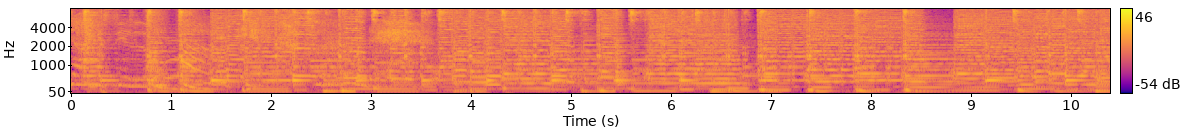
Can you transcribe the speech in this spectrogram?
jangan lupa Sunday Thank you.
